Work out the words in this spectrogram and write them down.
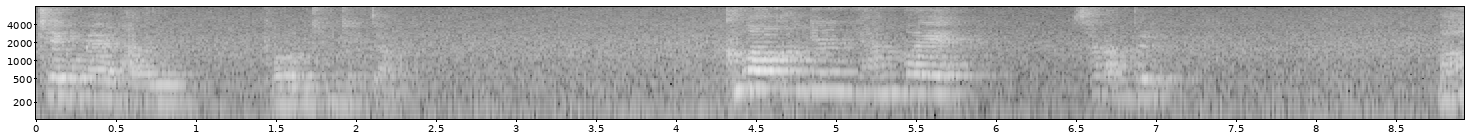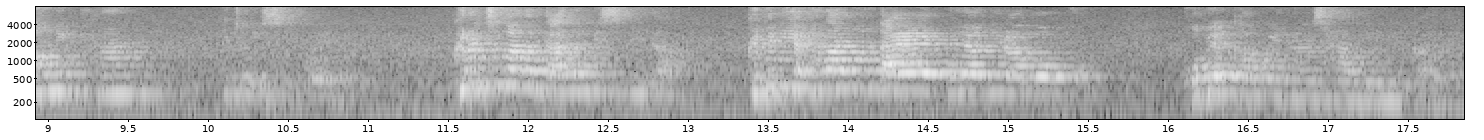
최근에 받은 결혼 청첩장 그와 관계는 양가의 사람들 마음이 불안해져 있을 거예요. 그렇지만 나는 믿습니다. 그들이 하나님은 나의 고향이라고 고백하고 있는 사람들이니까요.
